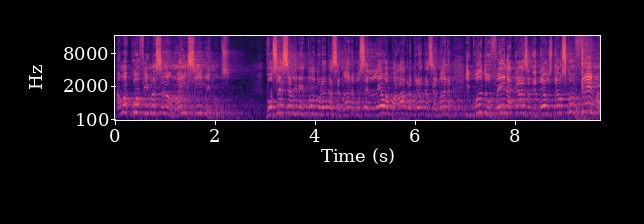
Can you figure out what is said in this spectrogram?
Há uma confirmação, não é ensino, irmãos. Você se alimentou durante a semana, você leu a palavra durante a semana, e quando vem na casa de Deus, Deus confirma.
